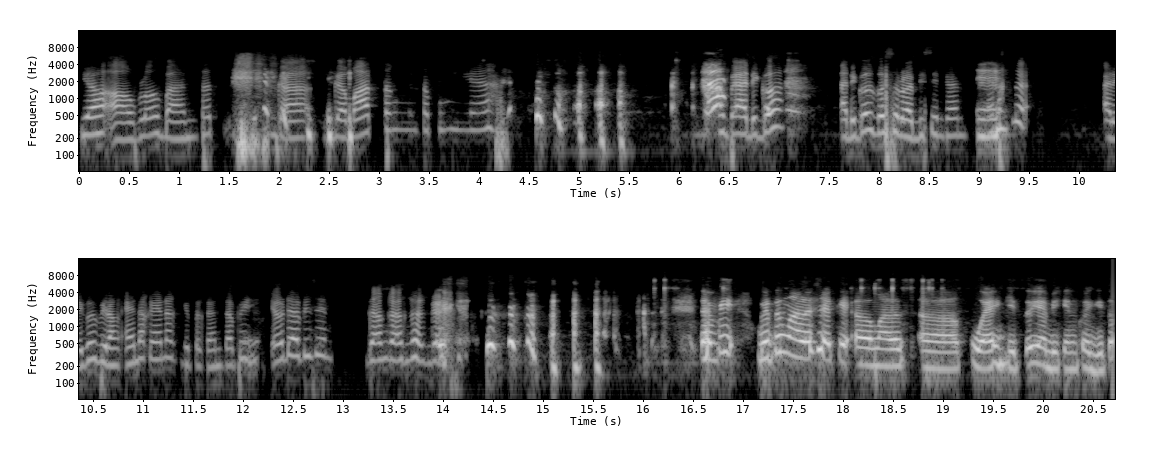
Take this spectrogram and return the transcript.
ya Allah bantet nggak nggak mateng tepungnya. Sampai adik gue adik gue gue suruh habisin kan enak nggak? Adik gue bilang enak enak gitu kan. Tapi ya udah habisin nggak nggak nggak nggak tapi gue tuh males ya kayak uh, males uh, kue gitu ya bikin kue gitu.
